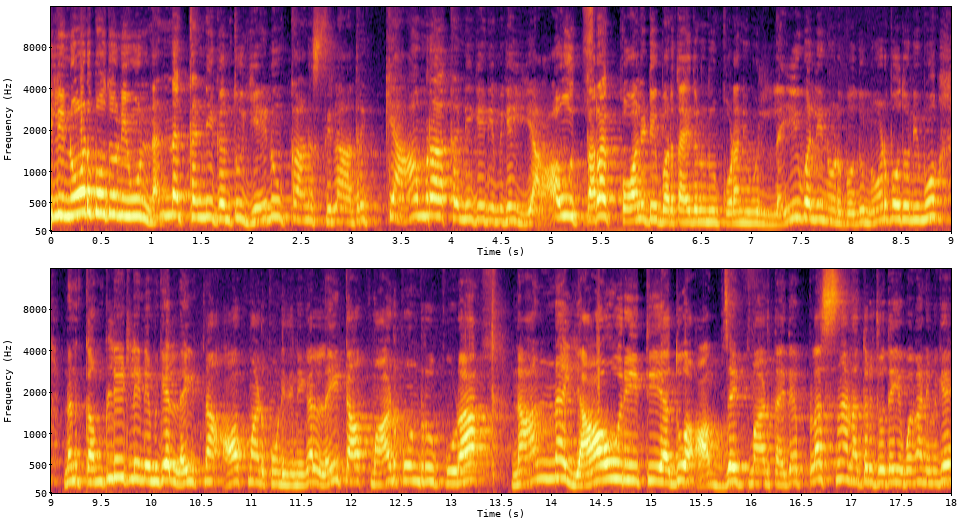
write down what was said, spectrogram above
ಇಲ್ಲಿ ನೋಡ್ಬೋದು ನೀವು, ನನ್ನ ಕಣ್ಣಿಗಂತೂ ಏನೂ ಕಾಣಿಸ್ತಿಲ್ಲ, ಆದರೆ ಕ್ಯಾಮ್ರಾ ಕಣ್ಣಿಗೆ ನಿಮಗೆ ಯಾವ ಥರ ಕ್ವಾಲಿಟಿ ಬರ್ತಾ ಇದ್ರು ಕೂಡ ನೀವು ಲೈವಲ್ಲಿ ನೋಡ್ಬೋದು. ನೋಡ್ಬೋದು ನೀವು, ನಾನು ಕಂಪ್ಲೀಟ್ಲಿ ನಿಮಗೆ ಲೈಟ್ನ ಆಫ್ ಮಾಡ್ಕೊಂಡಿದ್ದೀನಿ. ಈಗ ಲೈಟ್ ಆಫ್ ಮಾಡಿಕೊಂಡ್ರೂ ಕೂಡ ನನ್ನ ಯಾವ ರೀತಿ ಅದು ಆಬ್ಸೆಕ್ಟ್ ಮಾಡ್ತಾ ಇದೆ ಪ್ಲಸ್ ನಾನು ಅದ್ರ ಜೊತೆ ಇವಾಗ ನಿಮಗೆ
